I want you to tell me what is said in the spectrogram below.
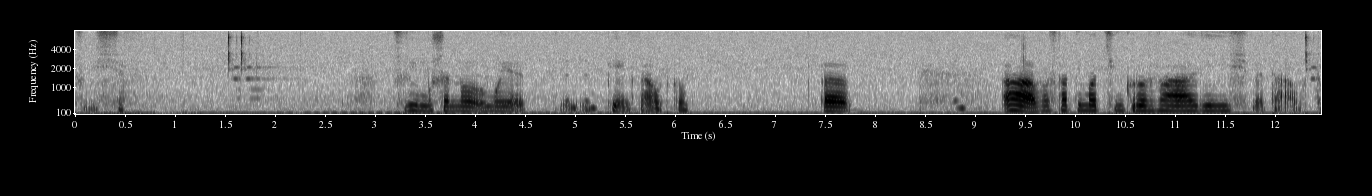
oczywiście. Czyli muszę no moje piękne autko. E, a, w ostatnim odcinku rozwaliliśmy to auto.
